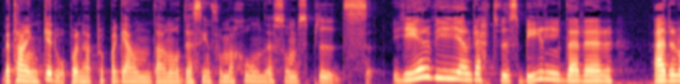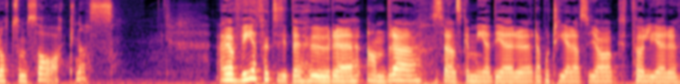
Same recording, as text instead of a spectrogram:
Med tanke då på den här propagandan och desinformationen som sprids. Ger vi en rättvis bild eller är det något som saknas? Jag vet faktiskt inte hur eh, andra svenska medier rapporteras. Jag följer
